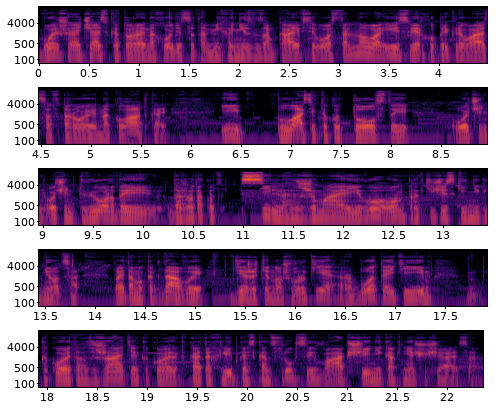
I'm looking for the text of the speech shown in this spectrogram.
Большая часть, которая находится там механизм замка и всего остального, и сверху прикрывается второй накладкой. И пластик такой толстый, очень-очень твердый, даже вот так вот сильно сжимая его, он практически не гнется. Поэтому, когда вы держите нож в руке, работаете им, какое-то сжатие, какая-то хлипкость конструкции вообще никак не ощущается.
